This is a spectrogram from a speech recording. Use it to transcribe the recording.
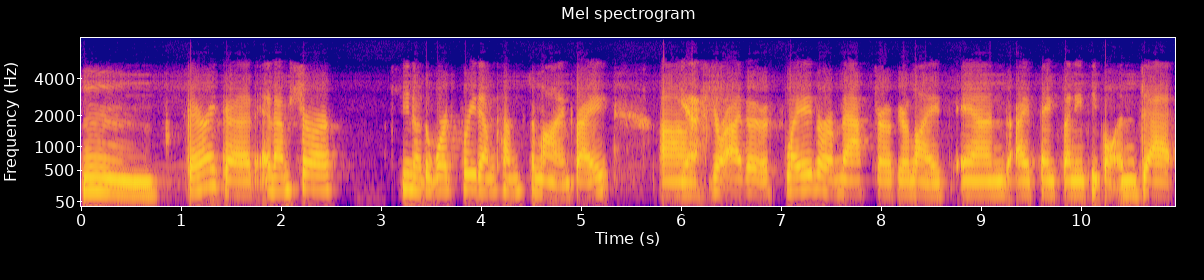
Hmm, very good. And I'm sure, you know, the word freedom comes to mind, right? Um, Yes. You're either a slave or a master of your life. And I think many people in debt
